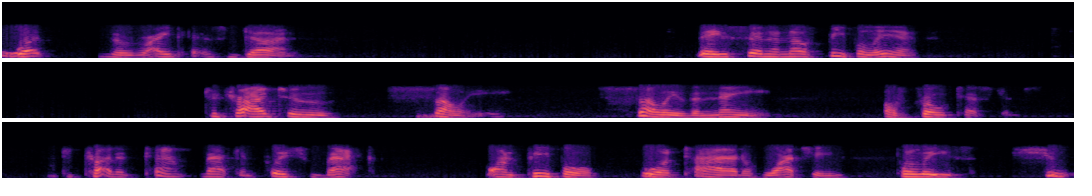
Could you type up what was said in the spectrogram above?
What the right has done, they've sent enough people in to try to sully, sully the name of protesters, to try to tamp back and push back on people who are tired of watching police shoot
